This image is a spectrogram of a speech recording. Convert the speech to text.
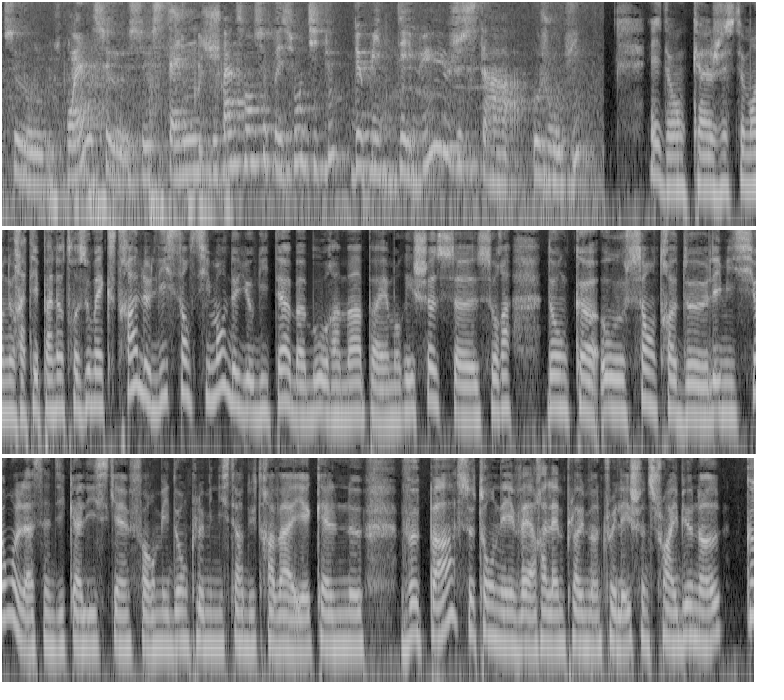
ce point, ce, ce stand, il n'y a pas sens ce position du tout depuis le début jusqu'à aujourd'hui. Et donc, euh, justement, ne ratez pas notre Zoom Extra. Le licenciement de Yogita Babou Rama Mauritius euh, sera donc euh, au centre de l'émission. La syndicaliste qui a informé donc le ministère du Travail qu'elle ne veut pas se tourner vers l'Employment Relations Tribunal que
